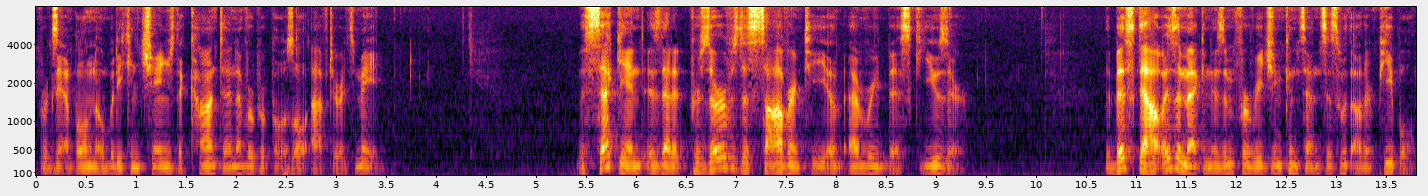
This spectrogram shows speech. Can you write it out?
For example, nobody can change the content of a proposal after it's made. The second is that it preserves the sovereignty of every Bisq user. The Bisq DAO is a mechanism for reaching consensus with other people.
